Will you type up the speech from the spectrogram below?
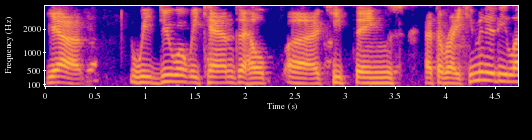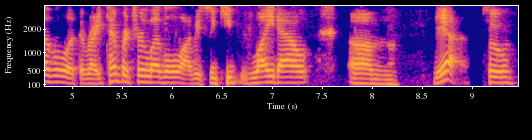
yeah we do what we can to help uh, keep things at the right humidity level, at the right temperature level. Obviously, keep light out. Um, yeah, so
